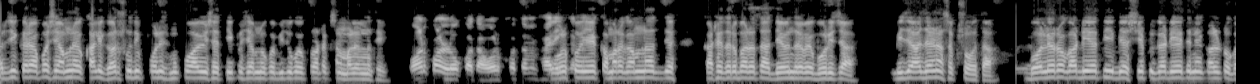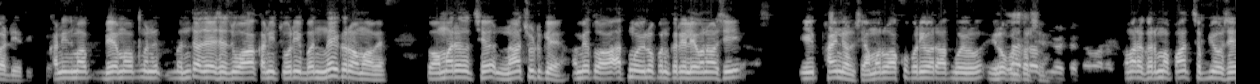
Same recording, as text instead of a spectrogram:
અરજી કર્યા પછી અમને ખાલી ઘર સુધી પોલીસ મૂકવા આવી છે તે પછી અમને કોઈ બીજું કોઈ પ્રોટેક્શન મળેલ નથી. કોણ કોણ લોકો હતા? ઓળખો તમે ઓળખો એક અમારા ગામના જે કાઠી દરબાર હતા દેવેન્દ્રભાઈ બોરીચા. બીજા અજાણ્યા શખ્સો હતા. બોલેરો ગાડી હતી બે સ્વિફ્ટ ગાડી હતી અને એક અલ્ટો ગાડી હતી. ખનીજમાં બે માં બનતા જાય છે જો આ ખનીજ ચોરી બંધ નહીં કરવામાં આવે તો અમારે તો છે ના છૂટકે. અમે તો આત્મવિલોપન કરી લેવાના છીએ. એ ફાઇનલ છે. અમારું આખું પરિવાર આત્મવિલોપન કરશે. અમારા ઘરમાં પાંચ સભ્યો છે.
